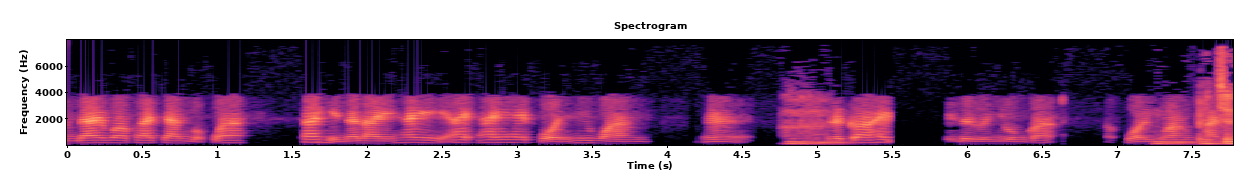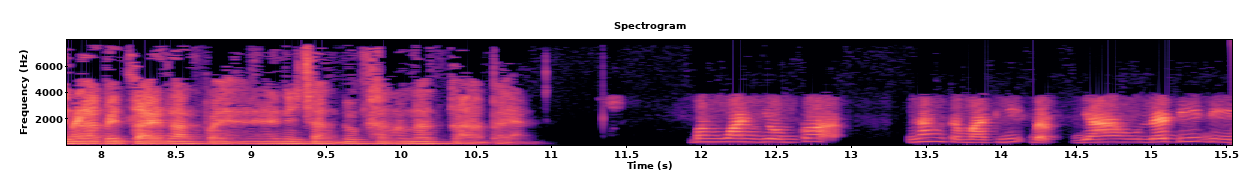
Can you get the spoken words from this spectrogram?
ำได้ว่าพระอาจารย์บอกว่า ถ้าเห็นอะไรให้ให้ให้ให้ปล่อยให้วาง เออแล้วก็ให้ไปเลยโยมก็ปล่อยวางพิจารณาเป็นตายรักไปอันนี้จังทุกขังหน้าตาไป บางวันโยมก็นั่งสมาธิแบบยาวและดีดี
